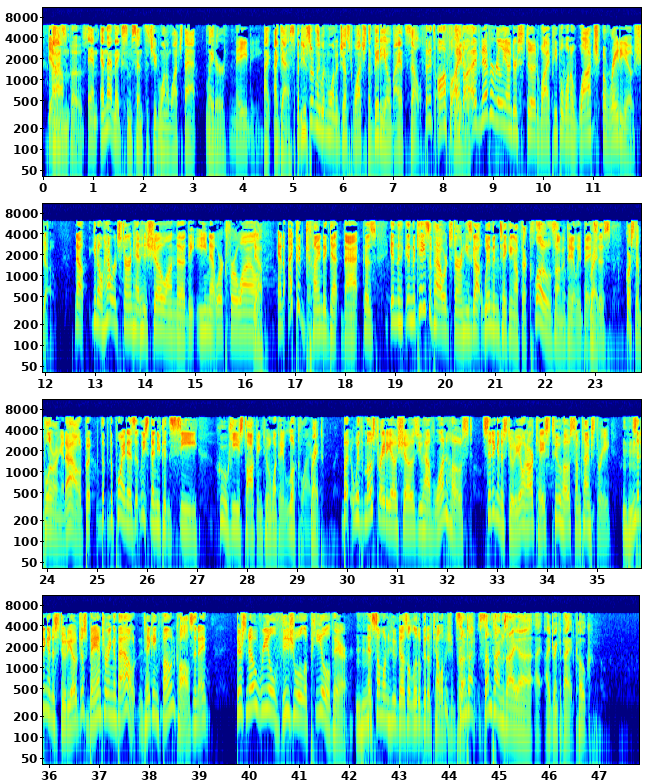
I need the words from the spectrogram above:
Yeah, I Um, suppose. and and that makes some sense that you'd want to watch that later. Maybe. I, I guess, but you certainly wouldn't want to just watch the video by itself. But it's awful. I've, I've never really understood why people want to watch a radio show. Now, you know, Howard Stern had his show on the, the E network for a while. Yeah. And I could kind of get that because in the in the case of Howard Stern, he's got women taking off their clothes on a daily basis. Of course, they're blurring it out, but the the point is, at least then you can see who he's talking to and what they look like. Right. But with most radio shows, you have one host sitting in a studio. In our case, two hosts, sometimes 3 Mhm. sitting in a studio, just bantering about and taking phone calls. And it, there's no real visual appeal there. Mhm. As someone who does a little bit of television production, Sometimes sometimes I, uh, I I drink a diet coke.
